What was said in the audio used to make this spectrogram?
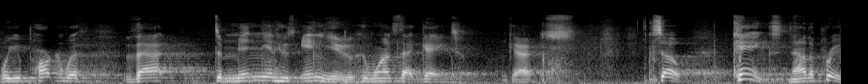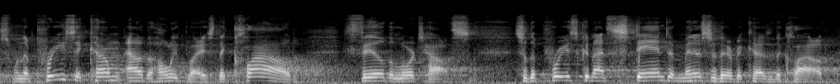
Will you partner with that dominion who's in you who wants that gate? Okay? So, kings, now the priests. When the priests had come out of the holy place, the cloud filled the Lord's house. So the priests could not stand to minister there because of the cloud.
